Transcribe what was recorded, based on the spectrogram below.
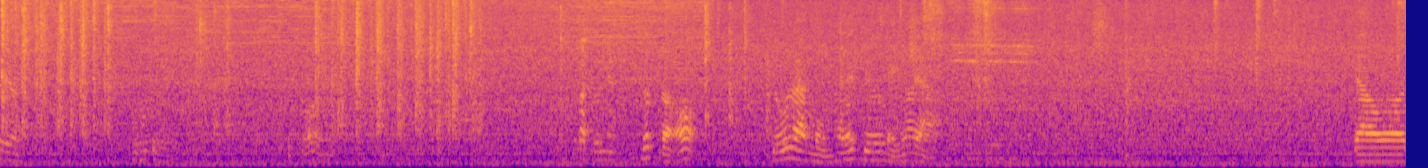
Yeah. Luôn nha. Rất rõ chú làm mụn thế, chưa mẹ ơi à? Chào ờ,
